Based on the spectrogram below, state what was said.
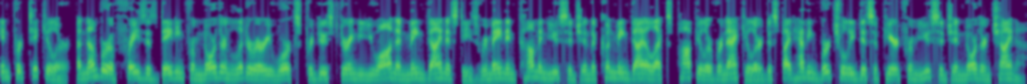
In particular, a number of phrases dating from northern literary works produced during the Yuan and Ming dynasties remain in common usage in the Kunming dialect's popular vernacular despite having virtually disappeared from usage in northern China.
